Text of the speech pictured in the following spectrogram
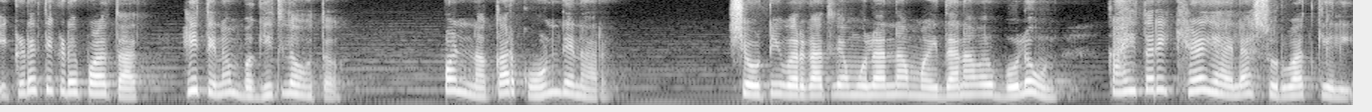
इकडे तिकडे पळतात हे तिनं बघितलं होतं. पण नकार कोण देणार? शेवटी वर्गातल्या मुलांना मैदानावर बोलवून काहीतरी खेळ घ्यायला सुरुवात केली.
